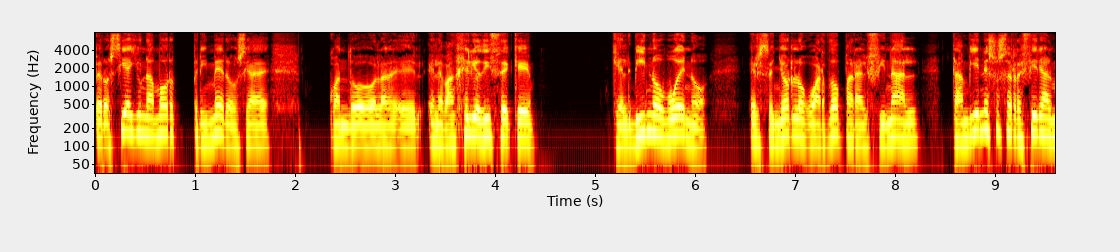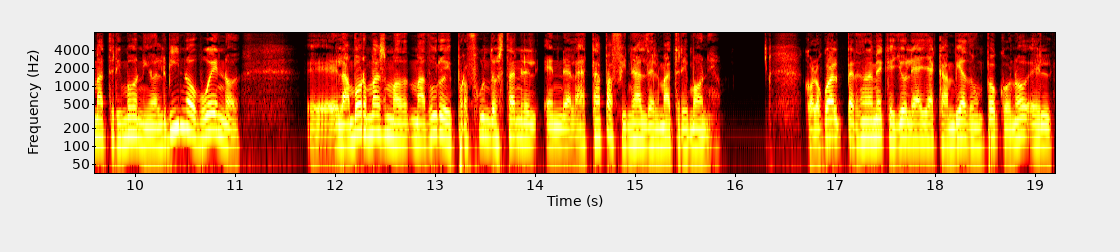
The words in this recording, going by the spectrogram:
Pero sí hay un amor primero, o sea, cuando el, el Evangelio dice que, que el vino bueno el Señor lo guardó para el final, también eso se refiere al matrimonio. El vino bueno, eh, el amor más maduro y profundo está en, en, la etapa final del matrimonio. Con lo cual, perdóname que yo le haya cambiado un poco ¿no? el,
